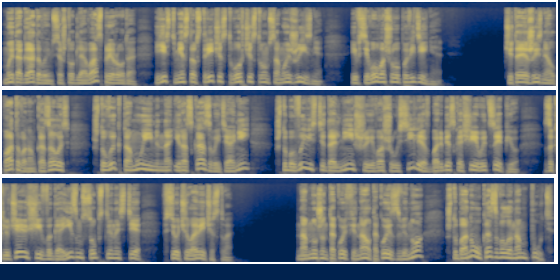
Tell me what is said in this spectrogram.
Мы догадываемся, что для вас природа есть место встречи с творчеством самой жизни и всего вашего поведения. Читая жизнь Алпатова, нам казалось, что вы к тому именно и рассказываете о ней, чтобы вывести дальнейшие ваши усилия в борьбе с Кощеевой цепью, заключающей в эгоизм собственности все человечество. Нам нужен такой финал, такое звено, чтобы оно указывало нам путь.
